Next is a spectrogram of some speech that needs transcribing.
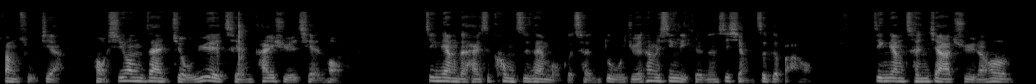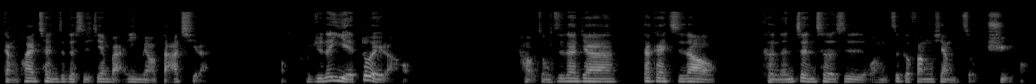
放暑假，哦，希望在九月前开学前，哦，尽量的还是控制在某个程度。我觉得他们心里可能是想这个吧，哦，尽量撑下去，然后赶快趁这个时间把疫苗打起来。我觉得也对了，哦，好，总之大家大概知道，可能政策是往这个方向走去，哦，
